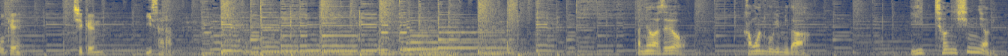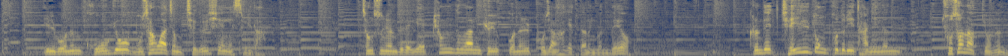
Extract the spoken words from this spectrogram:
강원국의 지금 이 사람 안녕하세요. 강원국입니다. 2010년 일본은 고교 무상화 정책을 시행했습니다. 청소년들에게 평등한 교육권을 보장하겠다는 건데요. 그런데 제일동포들이 다니는 조선학교는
